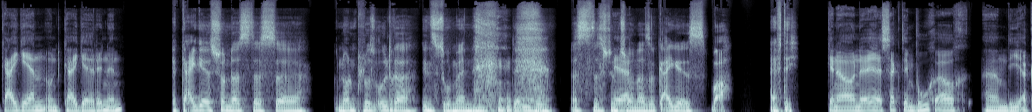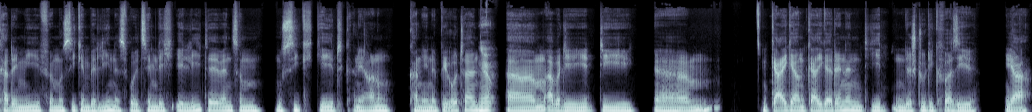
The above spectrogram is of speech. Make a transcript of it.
Geigern und Geigerinnen. Ja, Geige ist schon das, das äh, Nonplusultra-Instrument der Übung. Das, das stimmt Ja. schon. Also Geige ist, boah, heftig. Genau, und er sagt im Buch auch, ähm, die Akademie für Musik in Berlin ist wohl ziemlich Elite, wenn es um Musik geht. Keine Ahnung, kann ich nicht beurteilen. Ja. Ähm, aber die, die ähm, Geiger und Geigerinnen, die in der Studie quasi ja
